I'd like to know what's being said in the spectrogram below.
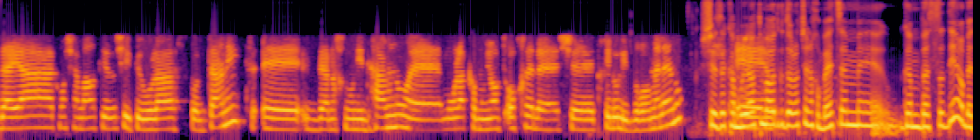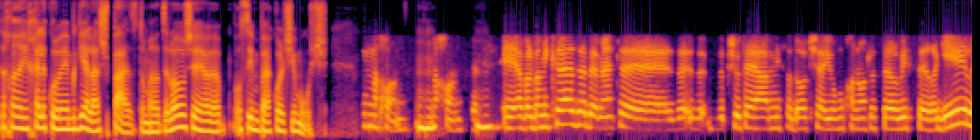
זה היה, כמו שאמרתי, איזושהי פעולה ספונטנית, ואנחנו נדהמנו מול הכמויות אוכל שהתחילו לזרום אלינו. שזה כמויות מאוד גדולות שאנחנו בעצם, גם בסדיר בטח חלק מגיע לאשפז, זאת אומרת, זה לא שעושים בהכל שימוש. נכון, נכון. אבל במקרה הזה באמת, זה, זה, זה פשוט היה מסעדות שהיו מוכנות לסרוויס רגיל,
